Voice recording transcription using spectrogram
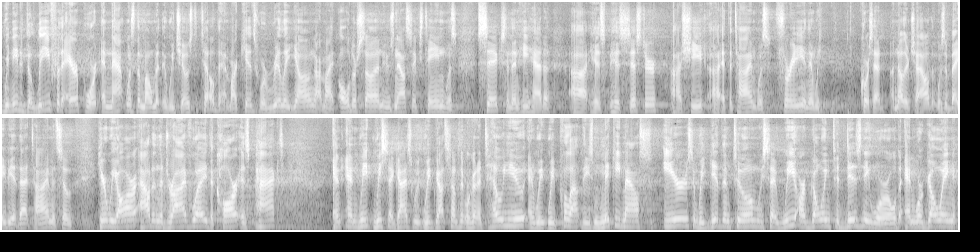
we needed to leave for the airport, and that was the moment that we chose to tell them. Our kids were really young. Our, my older son, who's now 16, was six, and then he had a, uh, his, his sister. Uh, she, uh, at the time, was three, and then we, of course, had another child that was a baby at that time. And so here we are out in the driveway. The car is packed. And, and we, we say, guys, we, have got something we're going to tell you. And we, we pull out these Mickey Mouse ears and we give them to them. We say, we are going to Disney World and we're going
